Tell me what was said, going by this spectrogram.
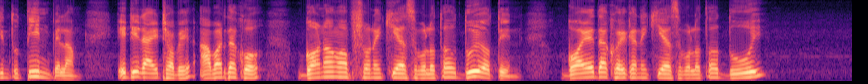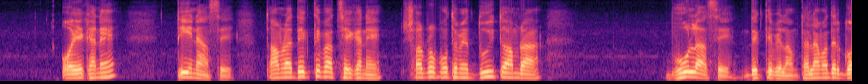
কিন্তু তিন পেলাম। এটি রাইট হবে। আবার দেখো, গণং অপশনে কি আছে বলো তো দুই ও তিন। গয়ে দেখো এখানে কি আছে বলো তো দুই ও এখানে তিন আছে। তো আমরা দেখতে পাচ্ছি এখানে সর্বপ্রথমে দুই তো আমরা ভুল আছে, দেখতে পেলাম। তাহলে আমাদের গ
